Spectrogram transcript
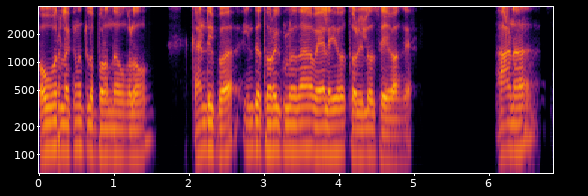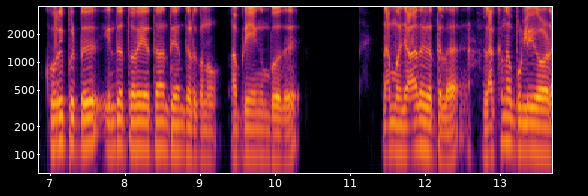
ஒவ்வொரு லக்கணத்தில் பிறந்தவங்களும் கண்டிப்பாக இந்த துறைக்குள்ளே தான் வேலையோ தொழிலோ செய்வாங்க. ஆனால் குறிப்பிட்டு இந்த துறையை தான் தேர்ந்தெடுக்கணும் அப்படிங்கும்போது நம்ம ஜாதகத்தில் லக்ன புள்ளியோட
